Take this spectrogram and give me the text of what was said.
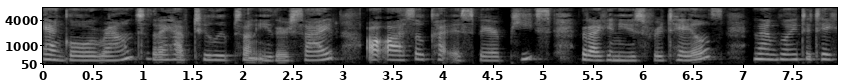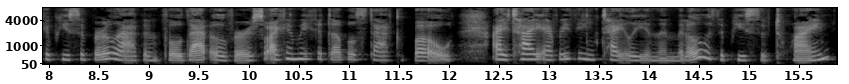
and go around so that I have two loops on either side. I'll also cut a spare piece that I can use for tails and I'm going to take a piece of burlap and fold that over so I can make a double stack bow. I tie everything tightly in the middle with a piece of twine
